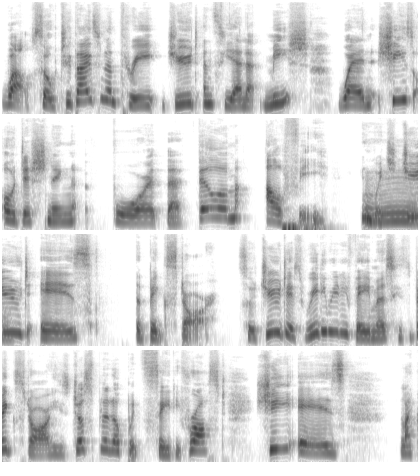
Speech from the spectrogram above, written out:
Well, so 2003, Jude and Sienna meet when she's auditioning for the film Alfie, in which mm. Jude is the big star. So Jude is really, really famous. He's a big star. He's just split up with Sadie Frost. She is like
